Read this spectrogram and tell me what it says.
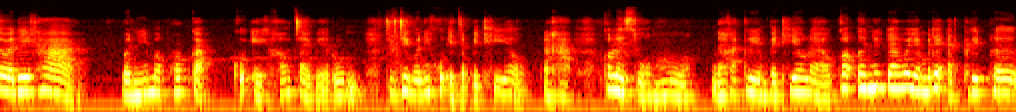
สวัสดีค่ะ วันนี้มาพบกับครูเอกเข้าใจวัยรุ่น จริง ๆ วันนี้ครูเอกจะไปเที่ยวนะคะ ก็เลยสวมหมวกนะคะ เตรียมไปเที่ยวแล้ว ก็เออนึกได้ว่ายังไม่ได้อัดคลิปเพิ่ม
